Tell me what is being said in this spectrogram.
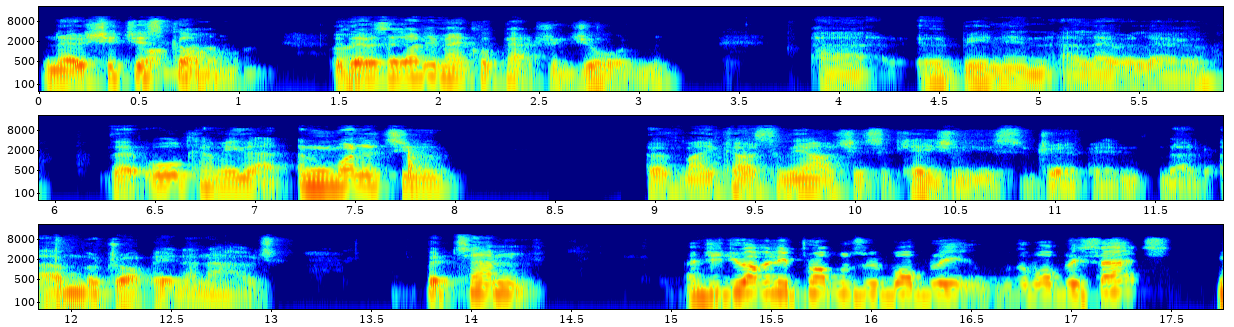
No, she'd just gone, gone. But there was a lovely man called Patrick Jordan, uh, who'd been in Allo Allo. They're all coming out, and one or two of my cast from the Archers occasionally used to drip in, um, would drop in and out. But um, And did you have any problems with wobbly the wobbly sets?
